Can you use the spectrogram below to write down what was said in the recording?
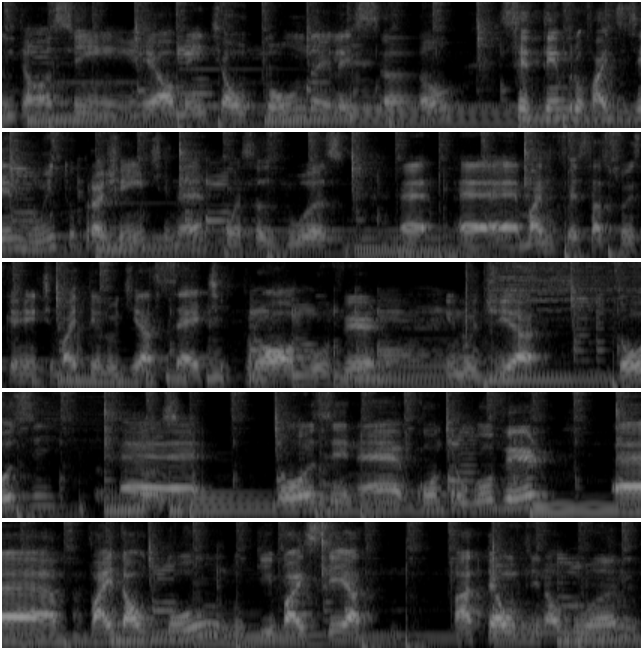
Então, assim, realmente é o tom da eleição. Setembro vai dizer muito pra gente, né? Com essas duas é, é, é manifestações que a gente vai ter no dia 7 pró-governo e no dia 12, é, 12 né, contra o governo. É, vai dar o tom do que vai ser a, até o final do ano.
